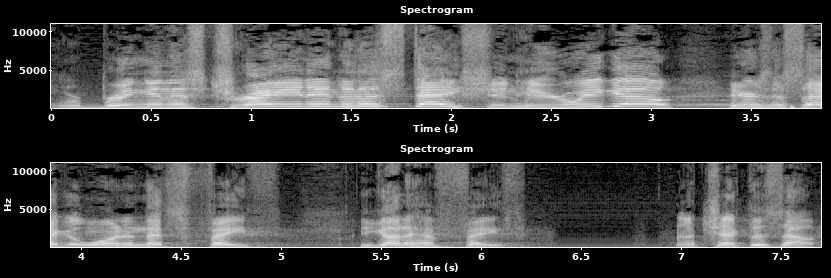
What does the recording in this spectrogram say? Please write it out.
We're bringing this train into the station. Here we go. Here's the second one, and that's faith. You got to have faith. Now, check this out.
